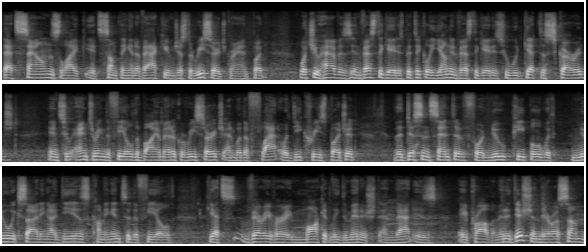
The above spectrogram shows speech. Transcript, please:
That sounds like it's something in a vacuum, just a research grant, but what you have is investigators, particularly young investigators, who would get discouraged into entering the field of biomedical research and with a flat or decreased budget, the disincentive for new people with new exciting ideas coming into the field gets very, very markedly diminished, and that is a problem. In addition, there are some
